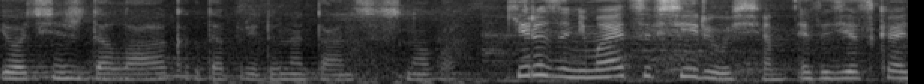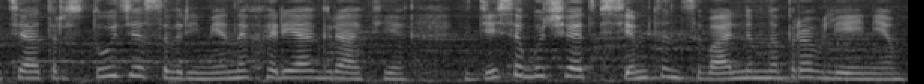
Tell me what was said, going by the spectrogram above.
и очень ждала, когда приду на танцы снова снова. Кира занимается в Сириусе. Это детская театр-студия современной хореографии. Здесь обучают всем танцевальным направлениям.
